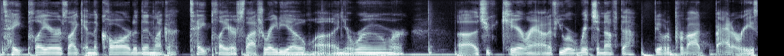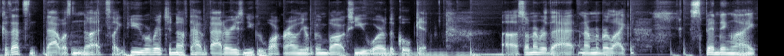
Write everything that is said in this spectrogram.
tape players like in the car to then like a tape player slash radio uh, in your room or uh, that you could carry around if you were rich enough to be able to provide batteries because that's that was nuts. Like if you were rich enough to have batteries and you could walk around with your boombox, you were the cool kid. Uh, so I remember that, and I remember like spending like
